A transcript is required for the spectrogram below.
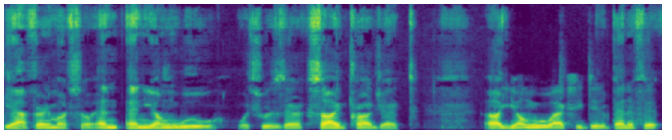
Yeah, very much so. And and Yung Wu, which was their side project. Uh, Yung Wu actually did a benefit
